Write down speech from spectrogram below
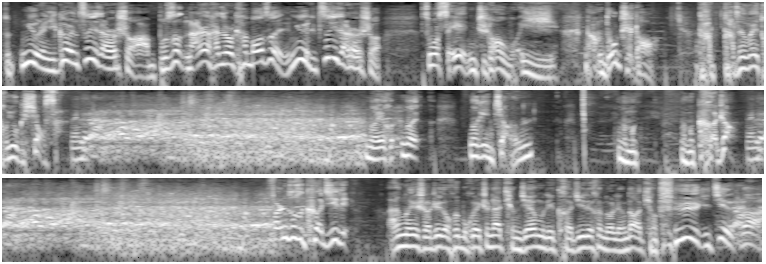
这女人一个人自己在这说啊，不是男人还在这看报纸，女的自己在这说，是我谁？你知道不？咦，俺们都知道，他他在外头有个小三。我也我我给你讲，我们我们科长，反正都是科技的。哎，我跟你说，这个会不会正在听节目的科技的很多领导听？一紧啊！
